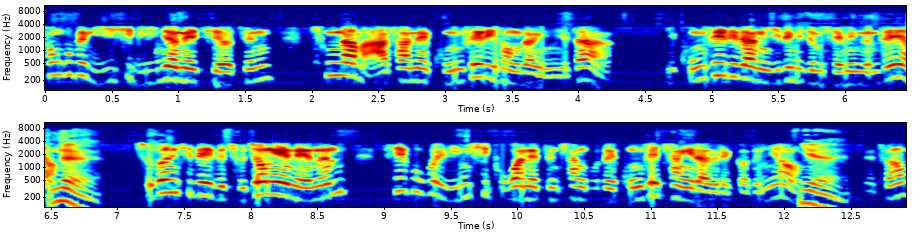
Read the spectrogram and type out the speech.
1922년에 지어진 충남 아산의 공세리 성당입니다. 이 공세리라는 이름이 좀 재밌는데요. 네. 조선시대 그 조정에 내는 세곡을 임시 보관했던 창구를 공세창이라 그랬거든요. 예. 그래서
